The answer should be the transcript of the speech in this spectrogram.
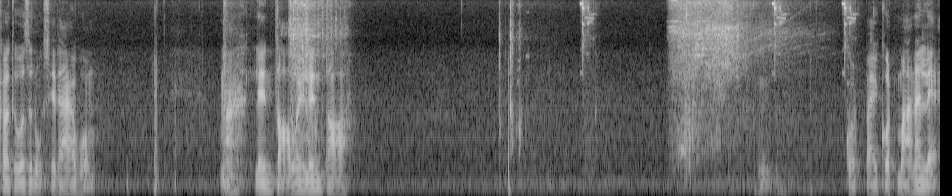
ก็ถือว่าสนุกใช้ได้ครับผม มา เล่นต่อไว้ยเล่นต่อ กดไปกดมานั่นแหละ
